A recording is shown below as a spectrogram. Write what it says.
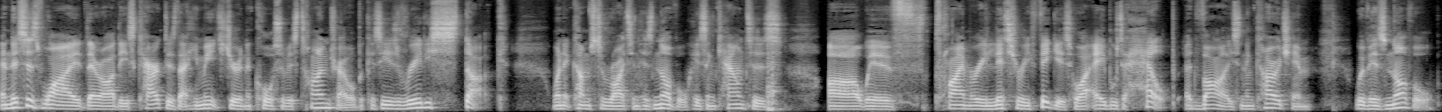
And this is why there are these characters that he meets during the course of his time travel, because he is really stuck when it comes to writing his novel. His encounters are with primary literary figures who are able to help, advise, and encourage him with his novel.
